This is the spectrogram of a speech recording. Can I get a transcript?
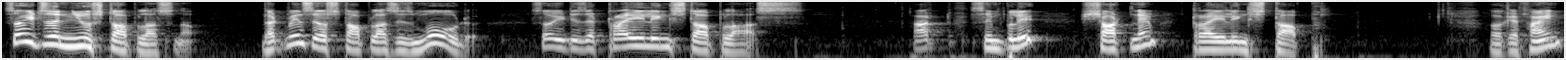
So it's a new stop loss now. That means your stop loss is moved. So it is a trailing stop loss. Or simply short name trailing stop. Okay, fine.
